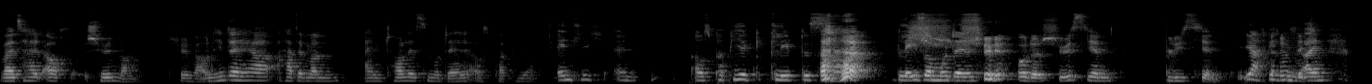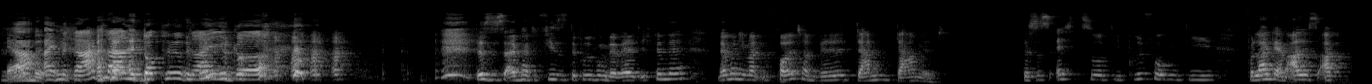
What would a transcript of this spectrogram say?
Weil es halt auch schön war. Schön war. Und hinterher hatte man ein tolles Modell aus Papier. Endlich ein aus Papier geklebtes Blazermodell. Schön. Oder Schößchen, Blüschen. Ja, richtig. Ein, Ra ein Raglan-Doppelreiger. Das ist einfach die fieseste Prüfung der Welt. Ich finde, wenn man jemanden foltern will, dann damit. Das ist echt so die Prüfung, die verlangt einem alles ab.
